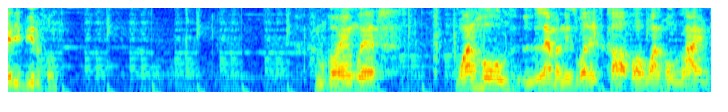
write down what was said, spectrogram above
Already beautiful. I'm going with one whole lemon is what it's called for, one whole lime.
